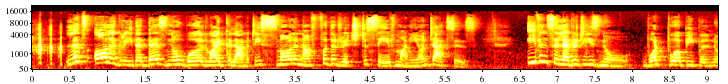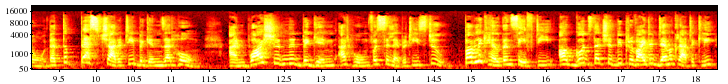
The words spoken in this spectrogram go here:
let's all agree that there's no worldwide calamity small enough for the rich to save money on taxes. Even celebrities know what poor people know that the best charity begins at home. And why shouldn't it begin at home for celebrities too? Public health and safety are goods that should be provided democratically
